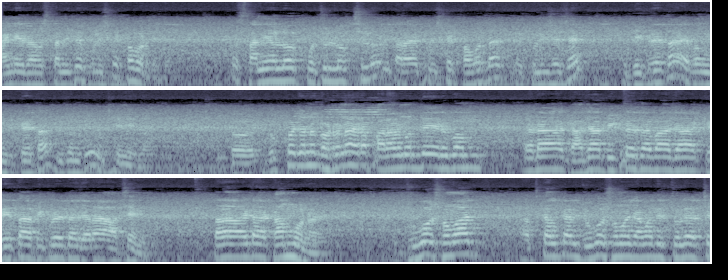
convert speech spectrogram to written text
আইনের ব্যবস্থা নিতে পুলিশকে খবর দিতে। তো স্থানীয় লোক, প্রচুর লোক ছিল, তারা পুলিশকে খবর দেয়। পুলিশ এসে বিক্রেতা এবং ক্রেতা দুজনকে উঠিয়ে যায়। তো দুঃখজনক ঘটনা, এটা পাড়ার মধ্যে এরকম একটা গাঁজা বিক্রেতা বা যারা ক্রেতা বিক্রেতা যারা আছেন, তারা এটা কাম্য নয়। যুব সমাজ, আজকালকার যুব সমাজ আমাদের চলে যাচ্ছে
